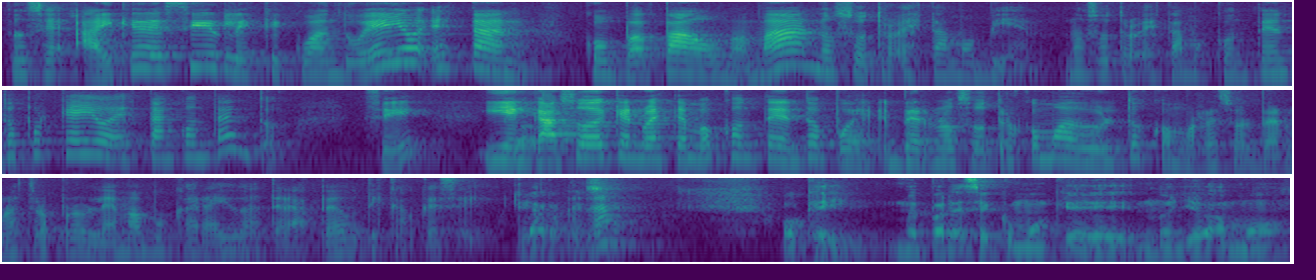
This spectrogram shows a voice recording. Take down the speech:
Entonces hay que decirles que cuando ellos están con papá o mamá, nosotros estamos bien, nosotros estamos contentos porque ellos están contentos, ¿sí? Y en caso de que no estemos contentos, pues ver nosotros como adultos cómo resolver nuestros problemas, buscar ayuda terapéutica o qué sé Claro que sí. Ok, me parece como que nos llevamos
